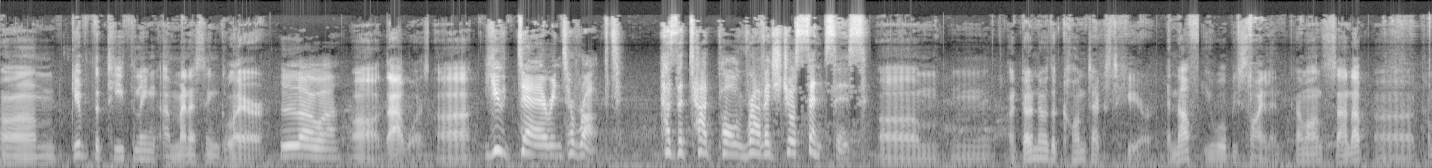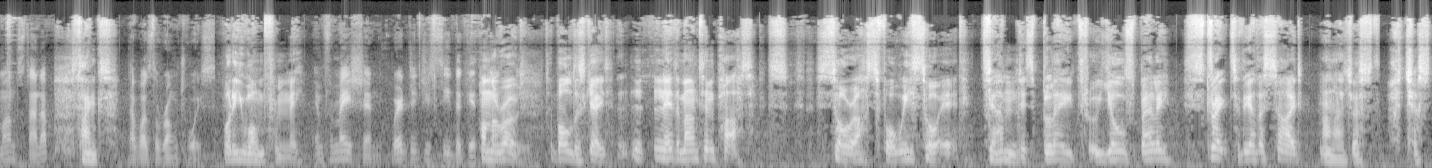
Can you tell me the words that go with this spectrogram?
Um, give the tiefling a menacing glare. Lower. Oh, that was. Uh. You dare interrupt? Has the tadpole ravaged your senses? Um, hmm, I don't know the context here. Enough, you will be silent. Come on, stand up. Uh, come on, stand up. Thanks. That was the wrong choice. What do you want from me? Information. Where did you see the Githyanki? On the road, to Baldur's Gate, near the mountain pass. S- saw us, for we saw it. Jammed its blade through Yul's belly, straight to the other side. And I just, I just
